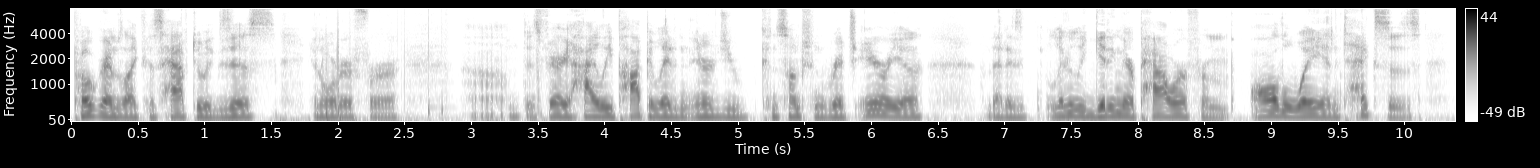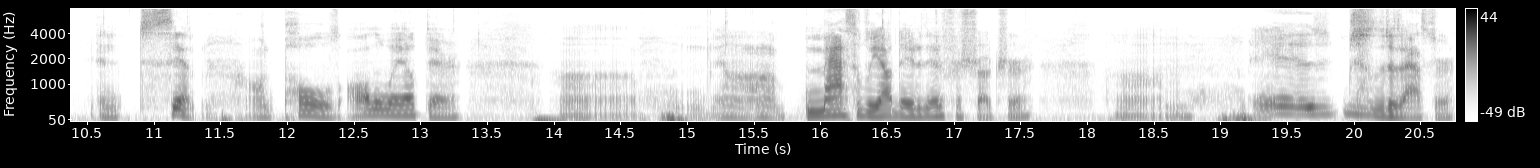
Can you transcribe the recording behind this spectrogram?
programs like this have to exist in order for um, this very highly populated and energy consumption rich area that is literally getting their power from all the way in Texas and sent on poles all the way up there uh, on a massively outdated infrastructure. Um, it's just a disaster.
